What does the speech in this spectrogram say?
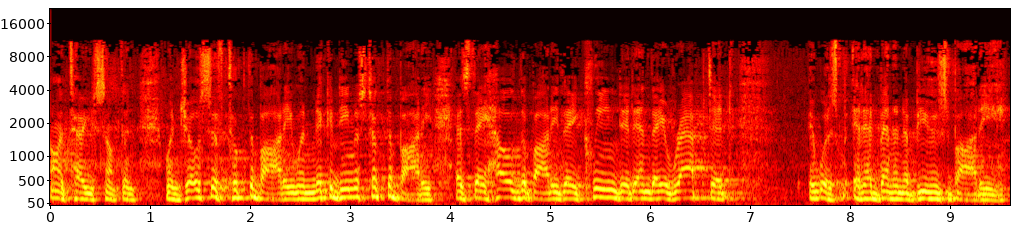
I want to tell you something. When Joseph took the body, when Nicodemus took the body, as they held the body, they cleaned it and they wrapped it it was, it had been an abused body.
